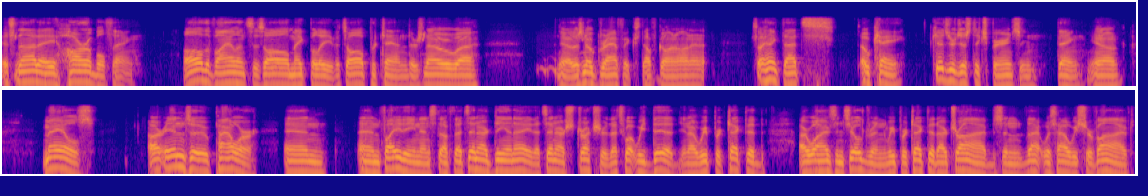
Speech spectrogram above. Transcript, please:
it's not a horrible thing. All the violence is all make believe. It's all pretend. There's no uh, you know, there's no graphic stuff going on in it. So I think that's okay. Kids are just experiencing thing, you know. Males are into power and and fighting and stuff. That's in our DNA. That's in our structure. That's what we did. You know, we protected our wives and children. We protected our tribes, and that was how we survived.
